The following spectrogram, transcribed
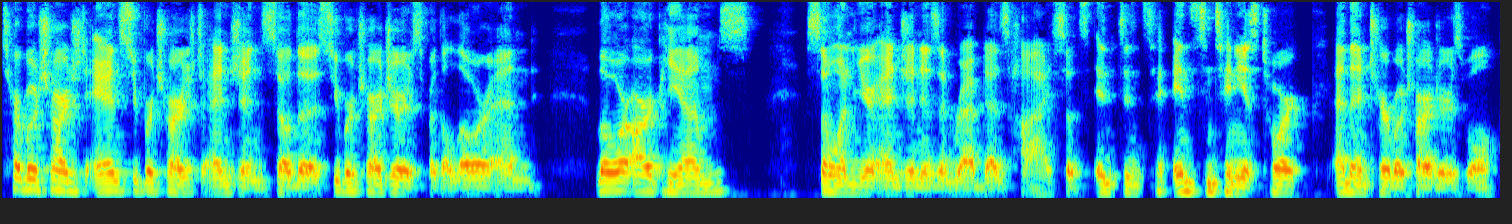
turbocharged and supercharged engine. So the supercharger is for the lower end lower RPMs. So when your engine isn't revved as high, so it's instant, instantaneous torque, and then turbochargers will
